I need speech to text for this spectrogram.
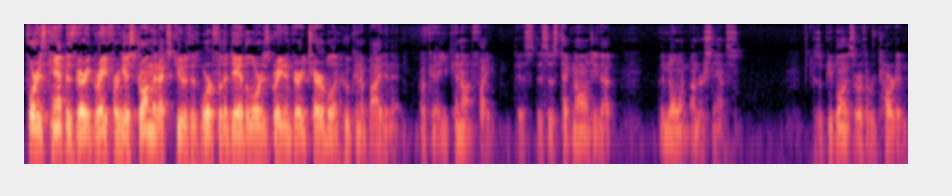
For his camp is very great, for he is strong that executeth his word. For the day of the Lord is great and very terrible, and who can abide in it? Okay, you cannot fight this. This is technology that no one understands. Because the people on this earth are retarded.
